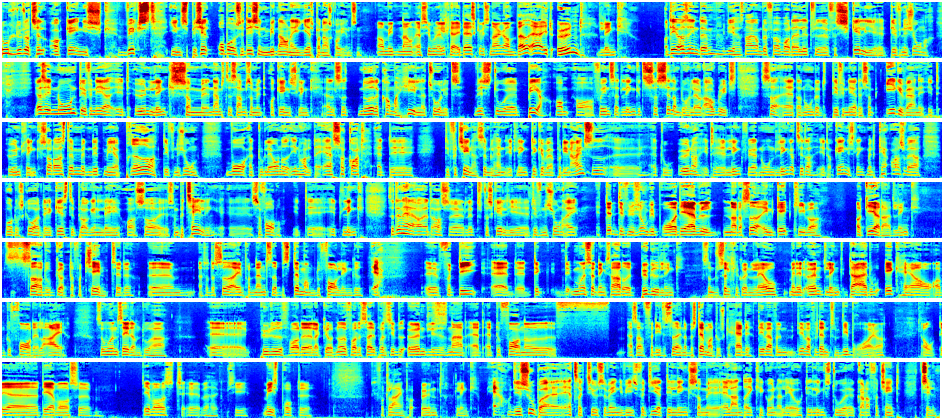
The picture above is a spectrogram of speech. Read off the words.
Du lytter til Organisk Vækst i en speciel Obo's Edition. Mit navn er Jesper Nørskov Jensen. Og mit navn er Simon Elkær. I dag skal vi snakke om, hvad er et earned link? Og det er også en af dem, vi har snakket om det før, hvor der er lidt øh, forskellige øh, definitioner. Jeg har set nogen definere et earned link som øh, nærmest det samme som et organisk link. Altså noget, der kommer helt naturligt. Hvis du øh, beder om at få indsat linket, så selvom du har lavet outreach, så er der nogen, der definerer det som ikke værende et earned link. Så er der også dem med den lidt mere bredere definition, hvor at du laver noget indhold, der er så godt, at øh, det fortjener simpelthen et link. Det kan være på din egen side, øh, at du øner et øh, link ved at nogen linker til dig, et organisk link, men det kan også være, hvor du skriver et øh, gæsteblogindlæg, og så øh, som betaling, øh, så får du et, øh, et link. Så den her er også øh, lidt forskellige øh, definitioner af. Den definition, vi bruger, det er vel, når der sidder en gatekeeper og giver dig et link, så har du gjort dig fortjent til det. Øh, altså, der sidder en på den anden side og bestemmer, om du får linket. Ja. Øh, fordi at øh, det, det, modsætning, så har du et bygget link, som du selv kan gå ind og lave, men et earned link, der er du ikke herre over, om du får det eller ej. Så uanset om du har øh, byttet for det, eller gjort noget for det, så er det i princippet earned lige så snart, at, at du får noget, altså fordi der sidder en og bestemmer, at du skal have det. Det er i hvert fald, det er i hvert fald den, som vi bruger, ikke? Jo, det er, det er vores, øh, det er vores øh, hvad kan man sige, mest brugte forklaring på earned link. Ja, og de er super øh, attraktive sædvanligvis, fordi at det er links, som øh, alle andre ikke kan gå ind og lave. Det er links, du øh, gør dig fortjent til.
